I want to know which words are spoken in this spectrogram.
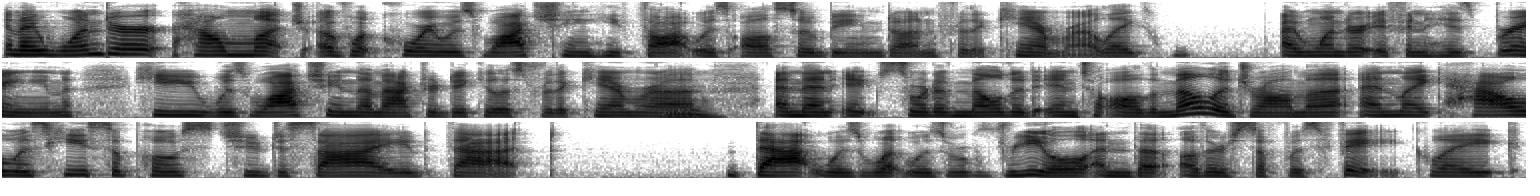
And I wonder how much of what Corey was watching he thought was also being done for the camera. Like I wonder if in his brain he was watching them act ridiculous for the camera and then it sort of melded into all the melodrama. And like how was he supposed to decide that that was what was real and the other stuff was fake? Like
